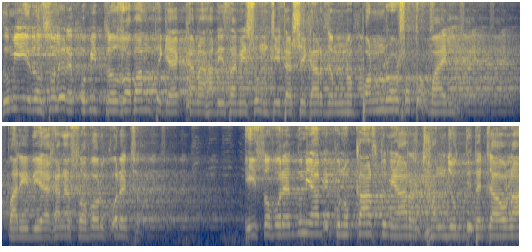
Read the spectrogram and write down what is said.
তুমি রসুলের পবিত্র জবান থেকে একখানা হাদিস আমি শুনছি, এটা শেখার জন্য পনেরো শত মাইল। পাড়ি দিয়ে এখানে সফর করেছ। এই সফরে দুনিয়াবি কোনো কাজ তুমি আর সংযোগ দিতে চাও না।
